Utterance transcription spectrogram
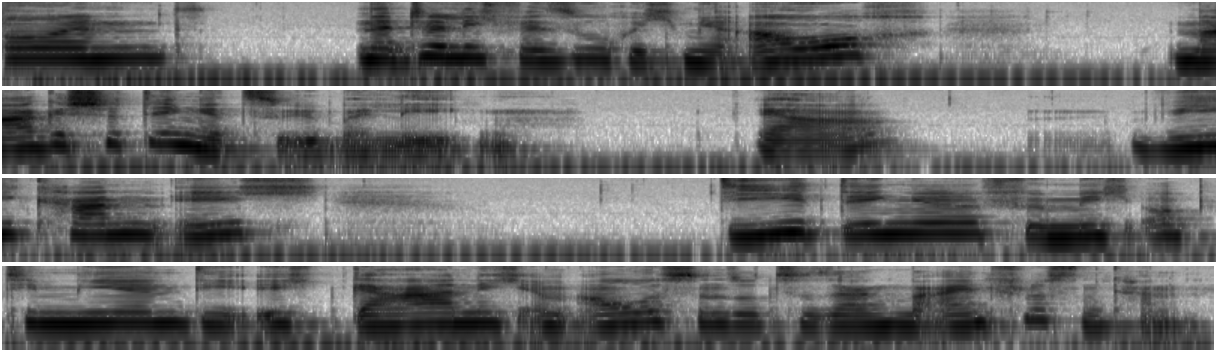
Und natürlich versuche ich mir auch magische Dinge zu überlegen. Ja, wie kann ich die Dinge für mich optimieren, die ich gar nicht im Außen sozusagen beeinflussen kann.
